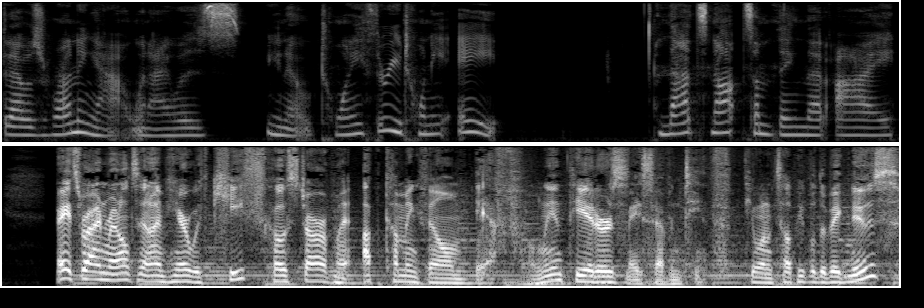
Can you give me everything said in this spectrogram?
that I was running at when I was, you know, 23, 28. And that's not something that I Hey, it's Ryan Reynolds, and I'm here with Keith, co star of my upcoming film, If, only in theaters, May 17th. Do you want to tell people the big news?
